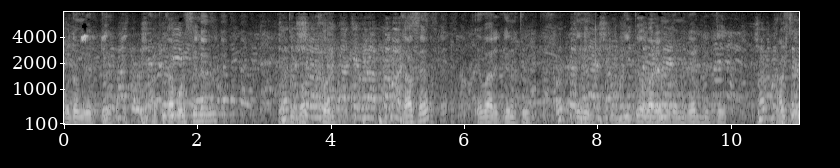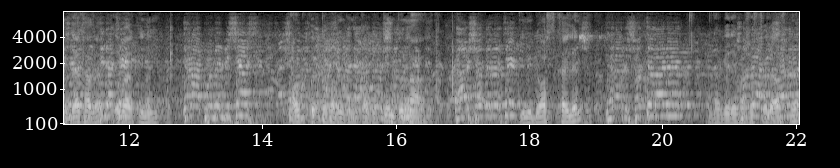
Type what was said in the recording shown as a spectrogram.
প্রথম রেডটি আটকা পড়ছিলেন। প্রতিপক্ষর কাছে। এবার কিন্তু তিনি দ্বিতীয়বারের মতন রেড দিতে আসছেন দেখা যায় এবার তিনি আউট করতে পারেন কিন্তু কাউকে কিন্তু না। তিনি ডস খাইলেন। দাগের এপাশে চলে আসলেন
